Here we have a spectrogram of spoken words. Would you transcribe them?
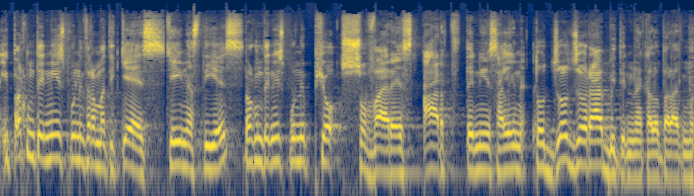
υπάρχουν ταινίες που είναι δραματικές και είναι αστείες. Υπάρχουν ταινίες που είναι πιο σοβαρές art ταινίες, αλλά είναι. Το Jojo Rabbit είναι ένα καλό παράδειγμα.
